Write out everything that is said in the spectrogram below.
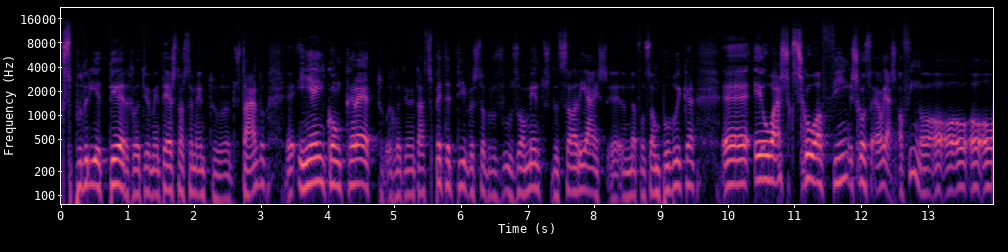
que se poderia ter relativamente a este orçamento do Estado e, em concreto, relativamente às expectativas sobre os, os aumentos de salariais na função pública, eh, eu acho que chegou ao fim, chegou, aliás, ao fim, ao, ao- ao-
